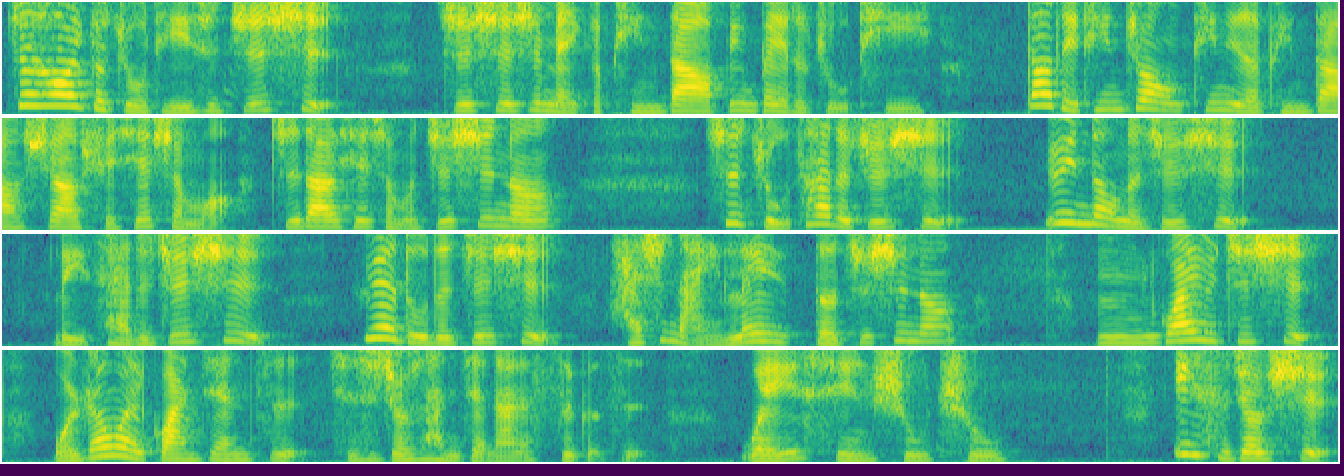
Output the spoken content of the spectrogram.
最后一个主题是知识，知识是每个频道必备的主题。到底听众听你的频道需要学些什么，知道一些什么知识呢？是煮菜的知识、运动的知识、理财的知识、阅读的知识，还是哪一类的知识呢？嗯，关于知识，我认为关键字其实就是很简单的四个字：微型输出。意思就是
